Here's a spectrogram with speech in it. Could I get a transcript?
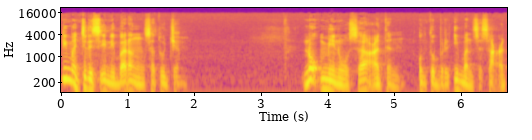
Di majlis ini barang satu jam. Nu'minu sa'atan. Untuk beriman sesaat.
